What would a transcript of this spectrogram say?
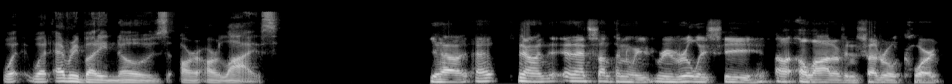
what what everybody knows are are lies. Yeah, you know, and, and that's something we we really see a, a lot of in federal court,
